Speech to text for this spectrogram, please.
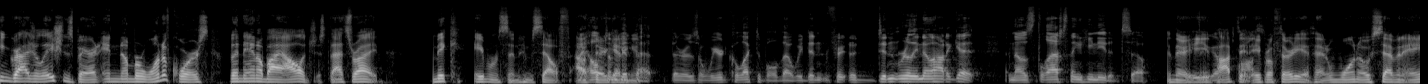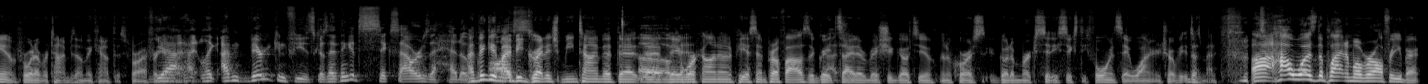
Congratulations, Barrett. And number one, of course, the nanobiologist. That's right. Mick Abramson himself I out helped there him getting get it. that. There is a weird collectible that we didn't didn't really know how to get, and that was the last thing he needed. So And there he you popped it Awesome. April 30th at 107 a.m. for whatever time zone they count this for. I forget. yeah, I, like I'm very confused because I think it's six hours ahead of. I think it might be. Greenwich Mean Time that, that, that Oh, they work on on a PSN profile. profiles. A great Gotcha. site everybody should go to. And of course, go to Merc City 64 and say, why aren't your trophy? It doesn't matter. Uh, how was the platinum overall for you, Barrett?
